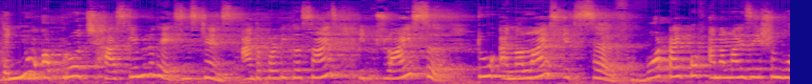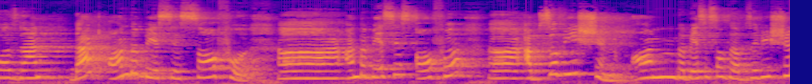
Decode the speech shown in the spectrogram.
the new approach has came into the existence and the political science, it tries to analyze itself. What type of analyzation was done? That on the basis of, uh, on the basis of uh, observation, on the basis of the observation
